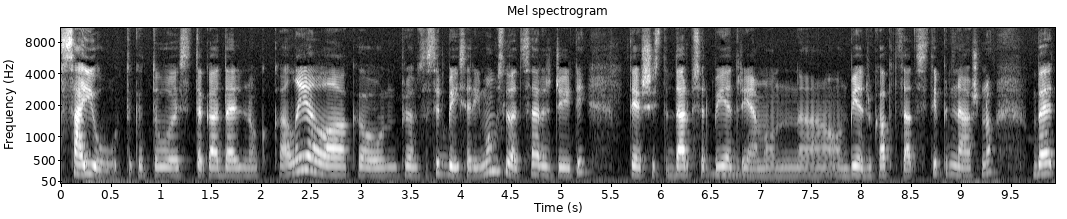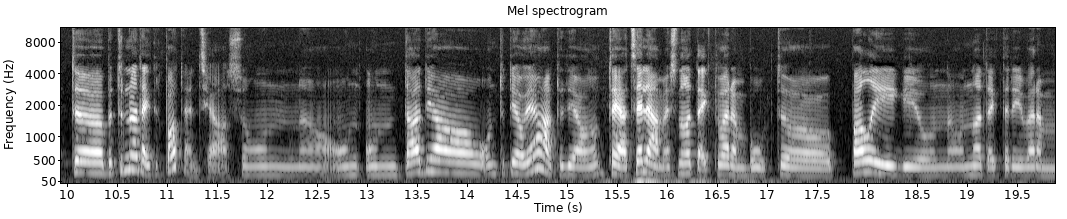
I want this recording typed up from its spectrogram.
sajūtu, ka tu esi daļa no kaut kā lielāka. Un, protams, tas ir bijis arī mums ļoti sarežģīti. Uh, tieši šis darbs ar biedriem un, uh, un biedru kapacitātes stiprināšanu, bet, uh, bet tur noteikti ir potenciāls. Un, uh, un, un tad jau, un tad jau, jā, tad jau nu, tajā ceļā mēs noteikti varam būt palīgi un, un noteikti arī varam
